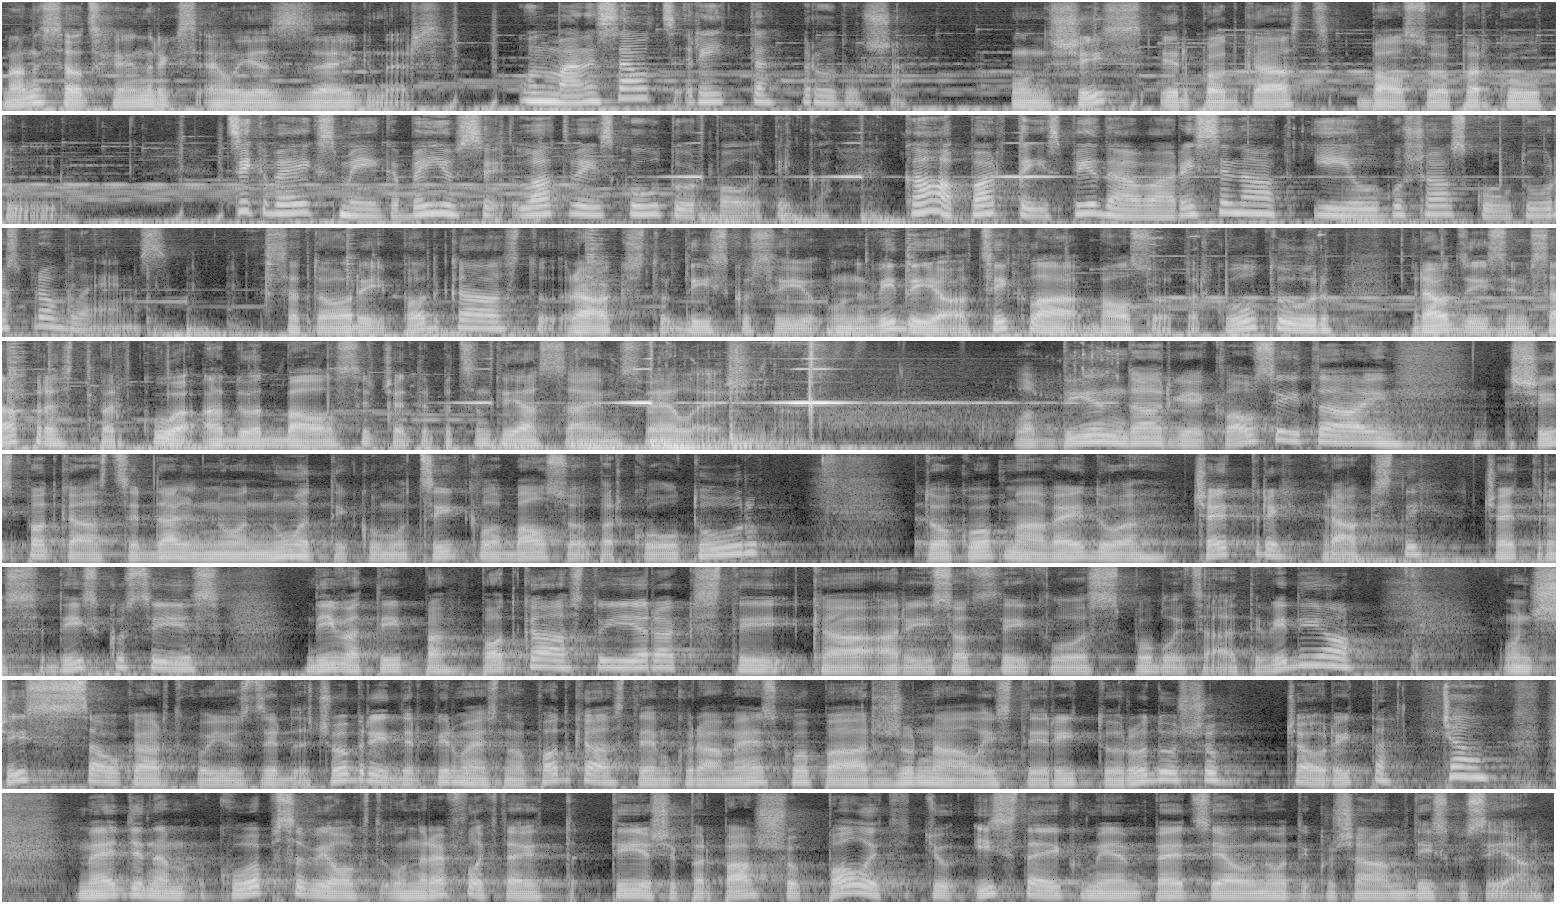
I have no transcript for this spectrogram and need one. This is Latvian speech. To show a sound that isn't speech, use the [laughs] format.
Mani sauc Henriks Elijas Zēgners. Un mani sauc Rita Ruduša. Un šis ir podkāsts Balso par kultūru. Cik veiksmīga bijusi Latvijas kultūra politika? Kā partijas piedāvā risināt ilgušās kultūras problēmas? Satorī podkāstu, rakstu, diskusiju un video ciklā Balso par kultūru raudzīsim saprast, par ko atdot balsi 14. saimnes vēlēšanās. Labdien, dārgie klausītāji! Šis podkāsts ir daļa no notikumu cikla Balso par kultūru. To kopumā veido četri raksti, četras diskusijas, diva tipa podkāstu ieraksti, kā arī sociālos tīklos publicēti video. Un šis, savukārt, ko jūs dzirdat šobrīd, ir pirmais no podkāstiem, kurā mēs kopā ar žurnālisti Ritu Rudušu, Čau, Rita! Čau! Mēģinam kopsavilkt un reflektēt tieši par pašu politiķu izteikumiem pēc jau notikušām diskusijām.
